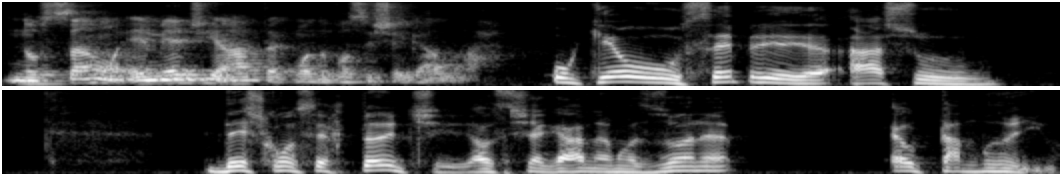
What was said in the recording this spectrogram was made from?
noção é imediata quando você chegar lá. O que eu sempre acho desconcertante ao chegar na Amazônia é o tamanho,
